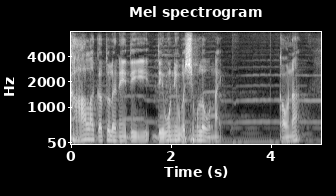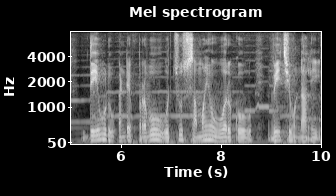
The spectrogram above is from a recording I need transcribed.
కాలగతులు అనేది దేవుని వశంలో ఉన్నాయి. కావున దేవుడు అంటే ప్రభువు వచ్చు సమయం వరకు వేచి ఉండాలి.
